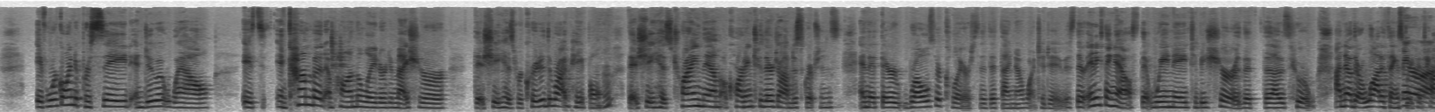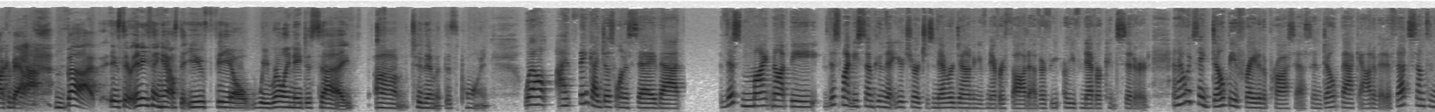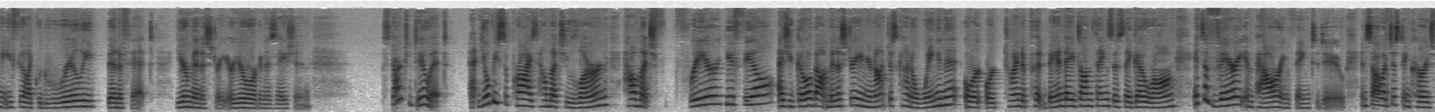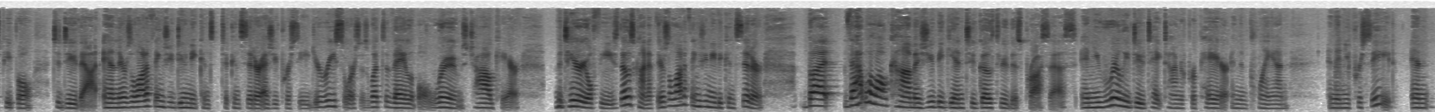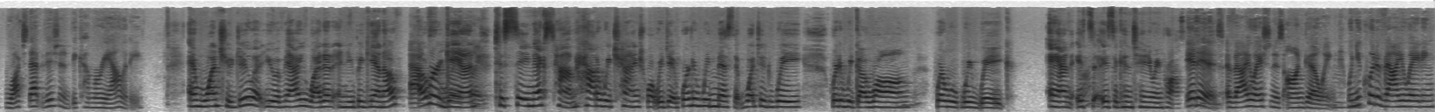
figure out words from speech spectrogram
if we're going to proceed and do it well, it's incumbent upon the leader to make sure that she has recruited the right people, mm-hmm. that she has trained them according to their job descriptions, and that their roles are clear so that they know what to do. Is there anything else that we need to be sure that those who are, I know there are a lot of things there we could are, talk about, yeah. but is there anything else that you feel we really need to say um, to them at this point? Well, I think I just want to say that this might not be this might be something that your church has never done or you've never thought of or, you, or you've never considered. And i would say don't be afraid of the process and don't back out of it. If that's something that you feel like would really benefit your ministry or your organization start to do it. You'll be surprised how much you learn how much freer you feel as you go about ministry and you're not just kind of winging it or, or trying to put band aids on things as they go wrong, it's a very empowering thing to do. And so I would just encourage people to do that. And there's a lot of things you do need con- to consider as you proceed your resources, what's available, rooms, childcare, material fees, those kind of There's a lot of things you need to consider. But that will all come as you begin to go through this process. And you really do take time to prepare and then plan. And then you proceed and watch that vision become a reality. And once you do it, you evaluate it and you begin o- over again to see next time how do we change what we did? Where did we miss it? What did we, where did we go wrong? Mm-hmm. Where were we weak? And it's right. it's a continuing process. It is. Evaluation is ongoing. Mm-hmm. When you quit evaluating,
